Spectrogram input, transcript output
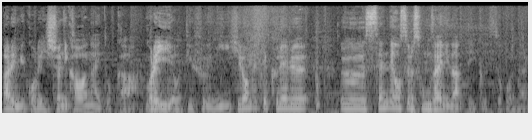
ある意味これ一緒に買わないとかこれいいよっていうふうに広めてくれるう宣伝をする存在になっていくってところになる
